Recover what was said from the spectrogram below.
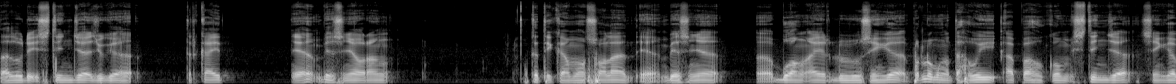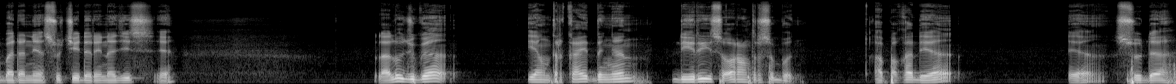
Lalu di istinja juga terkait ya biasanya orang ketika mau sholat ya biasanya uh, buang air dulu sehingga perlu mengetahui apa hukum istinja sehingga badannya suci dari najis ya. Lalu juga yang terkait dengan diri seorang tersebut. Apakah dia ya sudah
